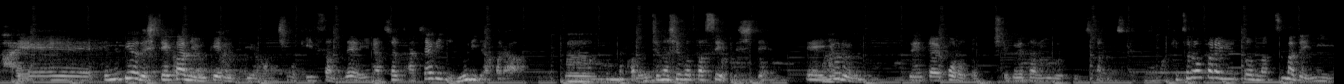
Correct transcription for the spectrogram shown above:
はい。えー NPO で指定管理を受けるっていう話も聞いてたので、いや、それ立ち上げに無理だから、うん。だからうちの仕事はセーブして、でうん夜全体フォローとかしてくれたらいいよって言ってたんですけど、まあ、結論から言うと夏までに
